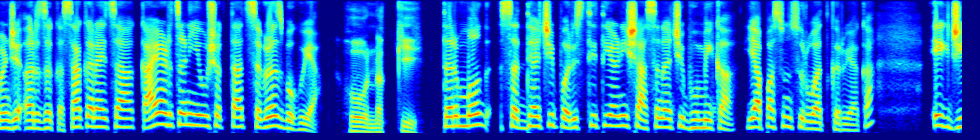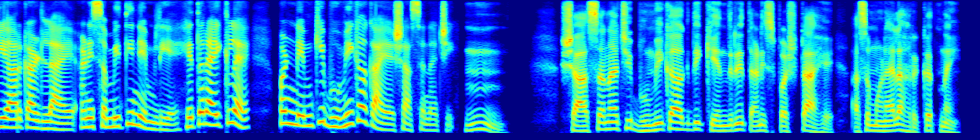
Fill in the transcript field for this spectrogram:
म्हणजे अर्ज कसा करायचा काय अडचणी येऊ शकतात सगळंच बघूया. हो नक्की. तर मग सध्याची परिस्थिती आणि शासनाची भूमिका यापासून सुरुवात करूया का? एक जी आर काढलाय आणि समिती नेमलीय हे तर ऐकलंय पण नेमकी भूमिका काय आहे शासनाची? शासनाची भूमिका अगदी केंद्रित आणि स्पष्ट आहे असं म्हणायला हरकत नाही.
